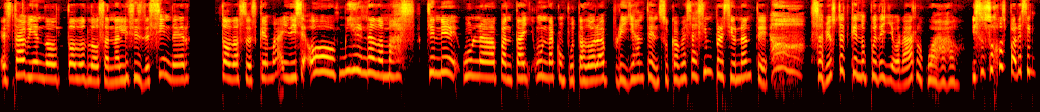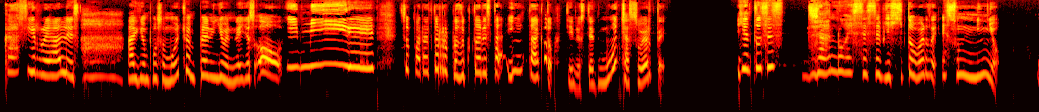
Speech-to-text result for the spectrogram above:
Está viendo todos los análisis de Cinder, todo su esquema y dice, oh, mire nada más, tiene una pantalla, una computadora brillante en su cabeza, es impresionante. ¿Sabía usted que no puede llorar? ¡Wow! Y sus ojos parecen casi reales. Alguien puso mucho empeño en ellos. ¡Oh! Y mire, su aparato reproductor está intacto. Tiene usted mucha suerte. Y entonces ya no es ese viejito verde, es un niño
